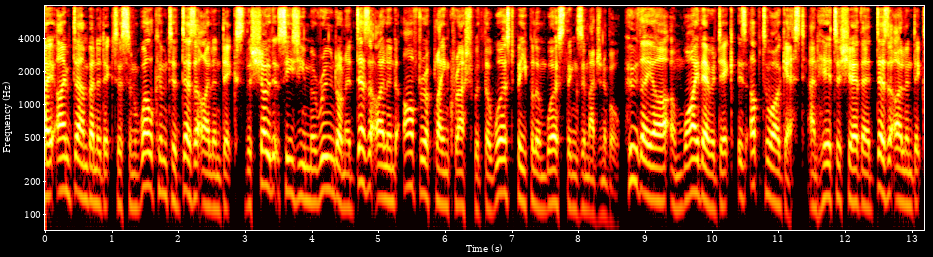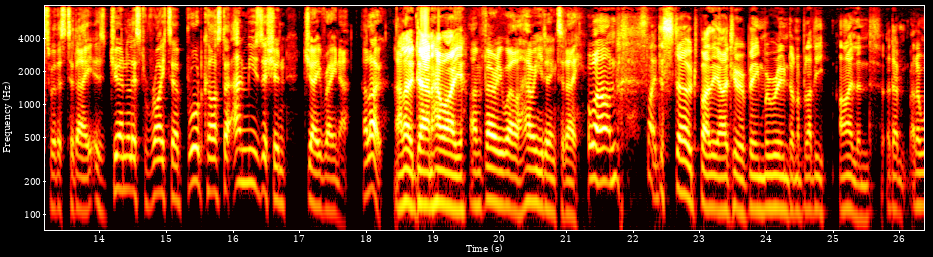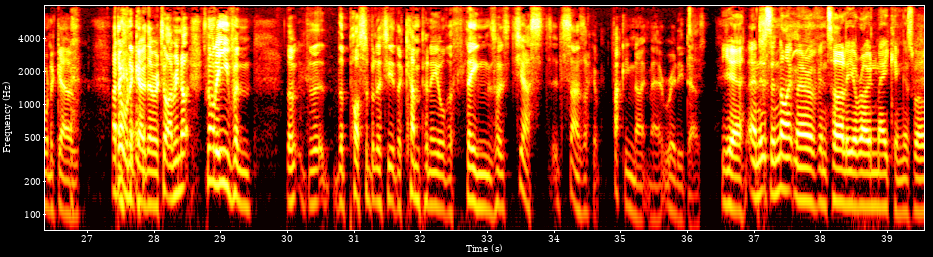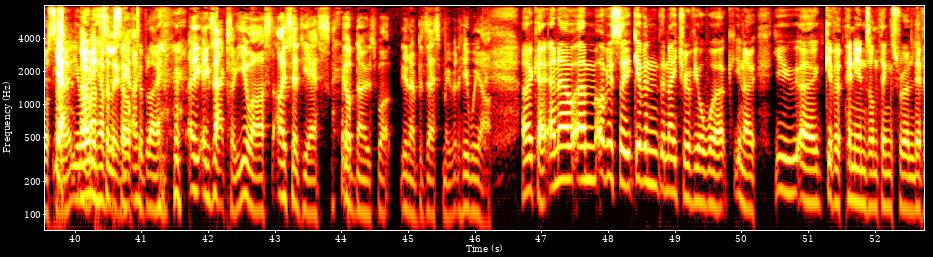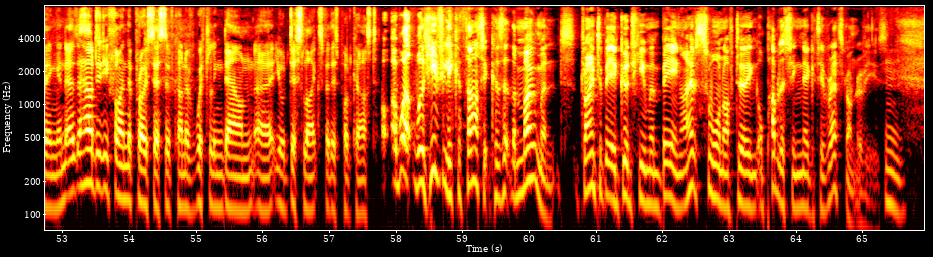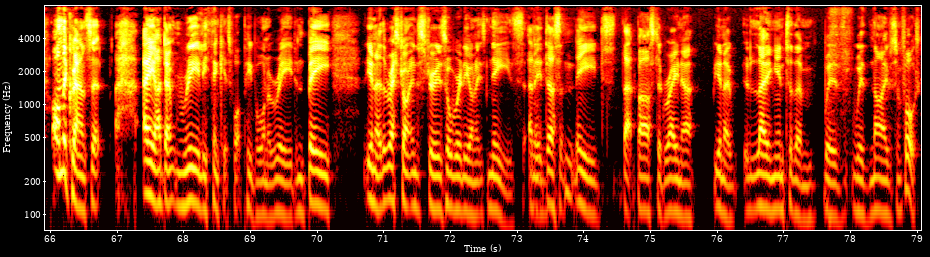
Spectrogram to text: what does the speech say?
Hi, I'm Dan Benedictus, and welcome to Desert Island Dicks, the show that sees you marooned on a desert island after a plane crash with the worst people and worst things imaginable. Who they are and why they're a dick is up to our guest, and here to share their Desert Island Dicks with us today is journalist, writer, broadcaster, and musician Jay Rayner. Hello. Hello, Dan. How are you? I'm very well. How are you doing today? Well, I'm slightly disturbed by the idea of being marooned on a bloody island. I don't. I don't want to go. I don't want to go there at all. I mean, not, it's not even the, the the possibility of the company or the things. It's just. It sounds like a fucking nightmare. It really does. Yeah, and it's a nightmare of entirely your own making as well. So Yeah, you no, only absolutely. have yourself I- to blame. Exactly. You asked. I said yes. God knows what you know possessed me, but here we are. Okay, and now, um, obviously, given the nature of your work, you know, you uh, give opinions on things for a living. And uh, how did you find the process of kind of whittling down uh, your dislikes for this podcast? Uh, Well, well, hugely cathartic because at the moment, trying to be a good human being, I have sworn off doing or publishing negative restaurant reviews on the grounds that a I don't really think it's what people want to read, and b you know the restaurant industry is already on its knees, and it doesn't need that bastard Rayner, you know, laying into them with with knives and forks.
